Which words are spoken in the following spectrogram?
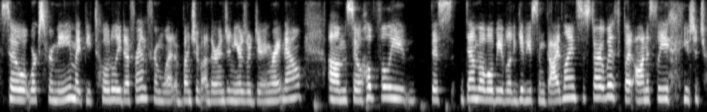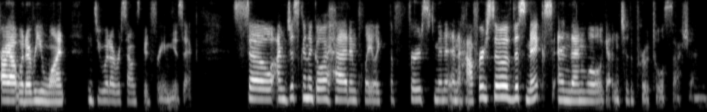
So what works for me might be totally different from what a bunch of other engineers are doing right now. Um, so hopefully this demo will be able to give you some guidelines to start with, but honestly, you should try out whatever you want and do whatever sounds good for your music. So I'm just gonna go ahead and play like the first minute and a half or so of this mix, and then we'll get into the Pro Tools section.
